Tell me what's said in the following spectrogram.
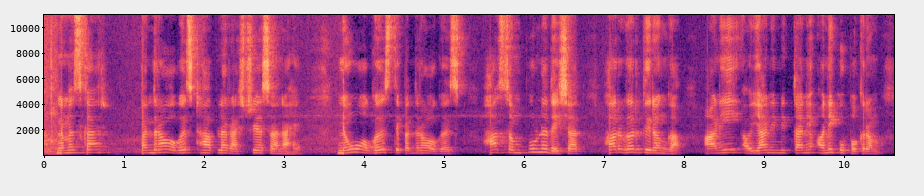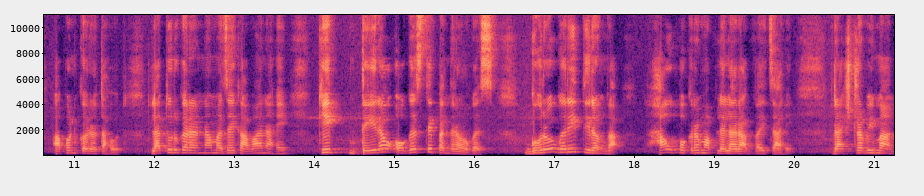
नमस्कार. पंधरा ऑगस्ट हा आपला राष्ट्रीय सण आहे. नऊ ऑगस्ट ते पंधरा ऑगस्ट हा संपूर्ण देशात हर घर तिरंगा आणि या निमित्ताने अनेक उपक्रम आपण करत आहोत. लातूरकरांना माझं एक आव्हान आहे की तेरा ऑगस्ट ते पंधरा ऑगस्ट घरोघरी तिरंगा हा उपक्रम आपल्याला राबवायचा आहे. राष्ट्राभिमान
